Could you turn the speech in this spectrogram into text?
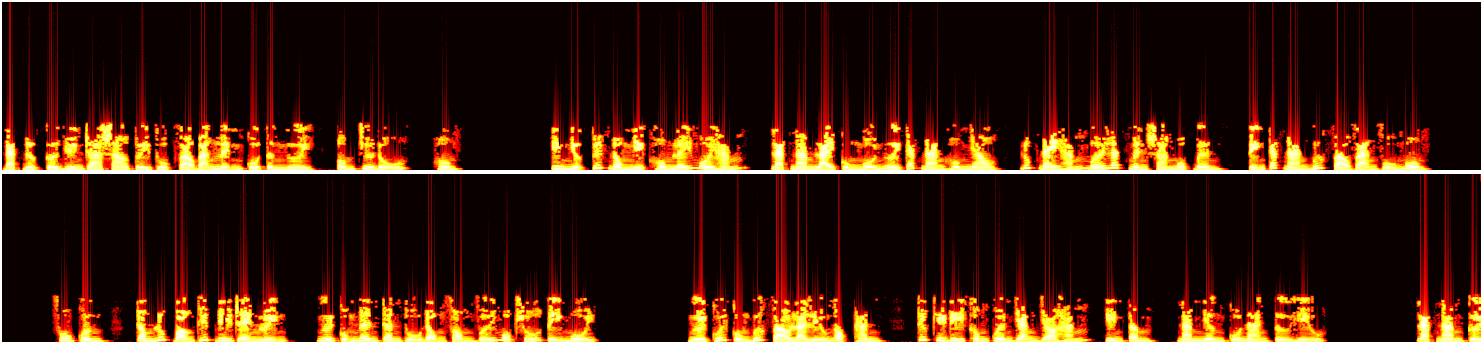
đạt được cơ duyên ra sao tùy thuộc vào bản lĩnh của từng người, ông chưa đủ, hôn. Yên nhược tuyết nồng nhiệt hôn lấy môi hắn, Lạc Nam lại cùng mỗi người các nàng hôn nhau, lúc này hắn mới lách mình sang một bên, tiễn các nàng bước vào vạn vũ môn. Phu quân, trong lúc bọn thiếp đi rèn luyện, ngươi cũng nên tranh thủ động phòng với một số tỷ muội. Người cuối cùng bước vào là Liễu Ngọc Thanh, trước khi đi không quên dặn dò hắn, yên tâm, nam nhân của nàng tự hiểu. Lạc Nam cười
